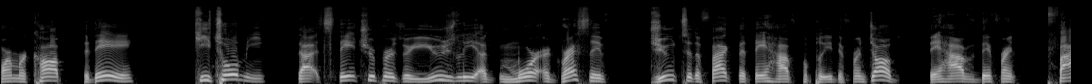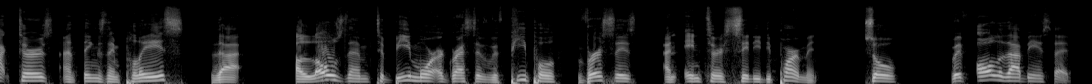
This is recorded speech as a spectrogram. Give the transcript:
former cop today he told me that state troopers are usually uh, more aggressive due to the fact that they have completely different jobs. They have different factors and things in place that allows them to be more aggressive with people versus an intercity department. So, with all of that being said,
